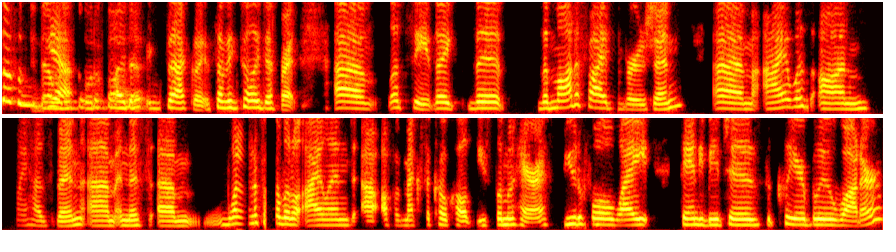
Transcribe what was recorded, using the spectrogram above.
That's something that yeah, I would have thought of either. Exactly, something totally different. Um, let's see, like the the modified version. Um, I was on my husband um, in this um, wonderful little island uh, off of Mexico called Isla Mujeres. Beautiful white sandy beaches, clear blue water.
